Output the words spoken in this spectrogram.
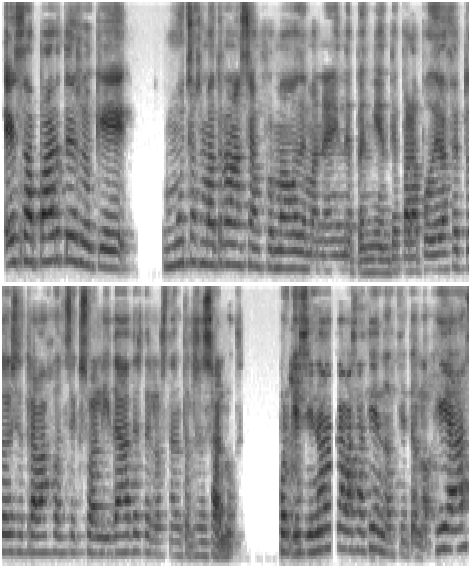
esa parte es lo que muchas matronas se han formado de manera independiente para poder hacer todo ese trabajo en sexualidad desde los centros de salud. Porque si no acabas haciendo citologías,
